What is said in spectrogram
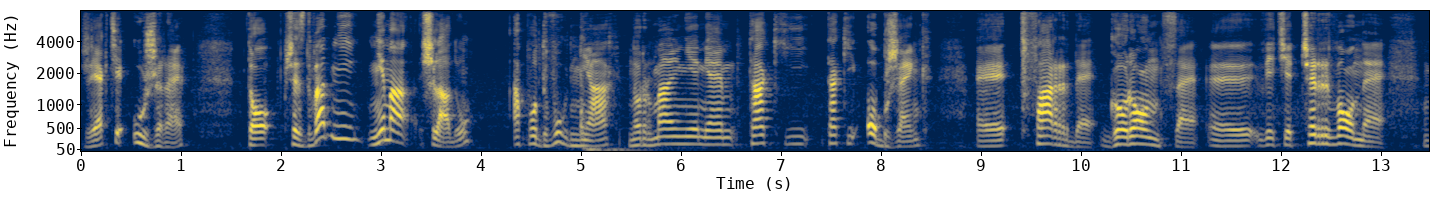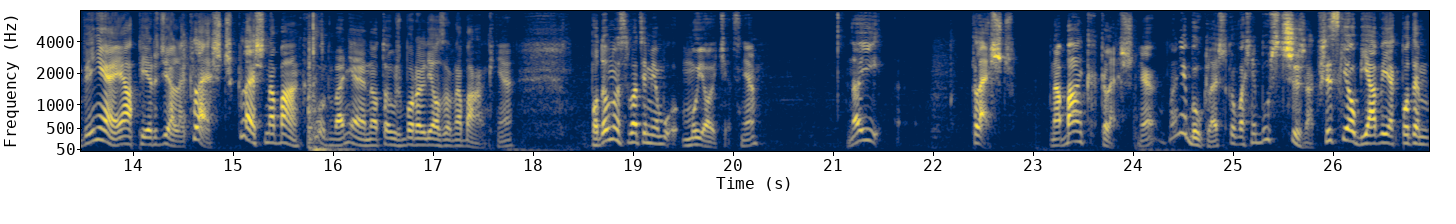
że jak cię użre, to przez dwa dni nie ma śladu, a po dwóch dniach normalnie miałem taki, taki obrzęk, twarde, gorące, e, wiecie, czerwone. Mówię, nie, ja pierdzielę, kleszcz, kleszcz na bank, kurwa, nie, no to już borelioza na bank, nie? Podobną sytuację miał mój ojciec, nie? No i kleszcz. Na bank kleszcz, nie? No nie był kleszcz, tylko właśnie był strzyżak. Wszystkie objawy, jak potem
